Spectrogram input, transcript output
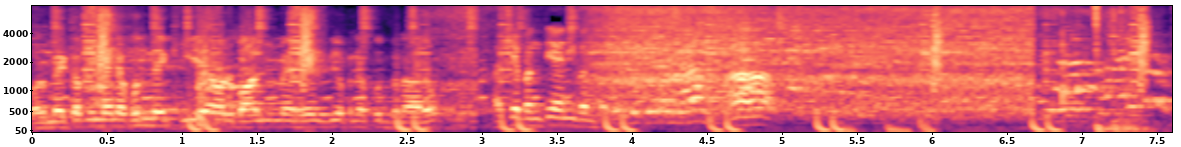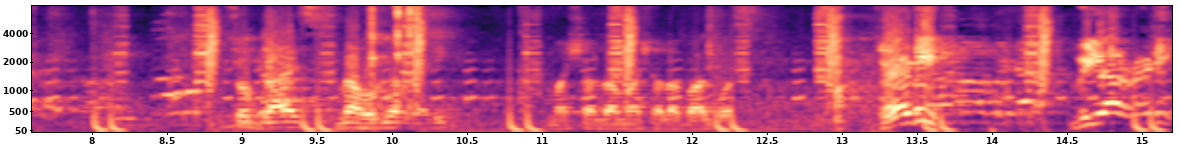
और मेकअप भी मैंने खुद ने किया और बाल भी मैं हेयर भी अपने खुद बना रहा हूँ। अच्छे बनते या नहीं बनते? हाँ सो गाइस मैं हो गया रेडी माशाल्लाह माशाल्लाह बाल बहुत रेडी वी आर रेडी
